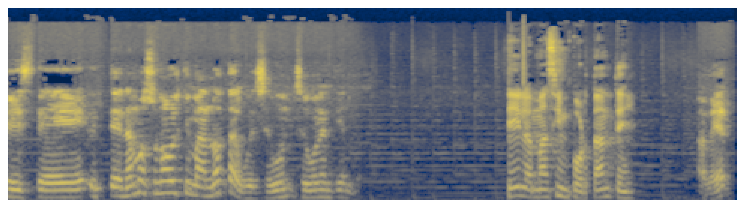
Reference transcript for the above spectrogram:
Este, tenemos una última nota, güey, según, según entiendo. Sí, la más importante. A ver.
